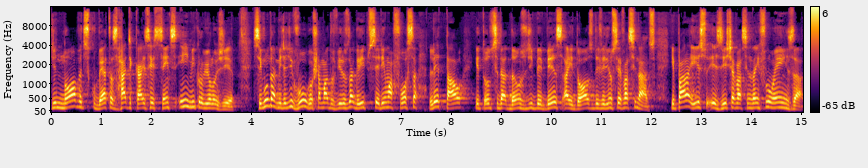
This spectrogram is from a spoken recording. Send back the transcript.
de novas descobertas radicais recentes em microbiologia. Segundo a mídia divulga, o chamado vírus da gripe seria uma força letal e todos os cidadãos de bebês a idosos deveriam ser vacinados. E para isso existe a vacina da influenza,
